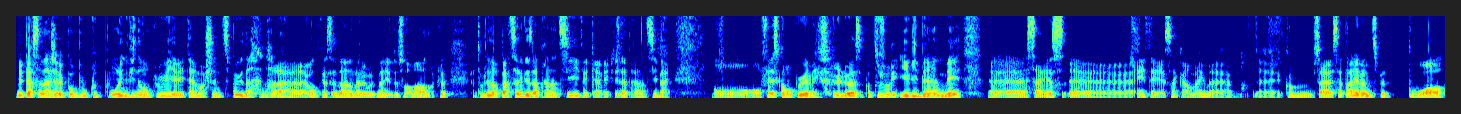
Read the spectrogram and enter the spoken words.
mes personnages n'avaient pas beaucoup de points de vie non plus. Ils avaient été amochés un petit peu dans, la, ronde précédente. Malheureusement, les deux sont morts. Donc là, j'étais obligé de repartir avec des apprentis. Fait qu'avec les apprentis, ben, on, fait ce qu'on peut avec ceux-là. C'est pas toujours évident, mais euh, ça reste euh, intéressant quand même. Euh, comme ça, ça t'enlève un petit peu de pouvoir,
